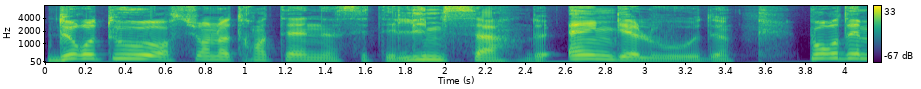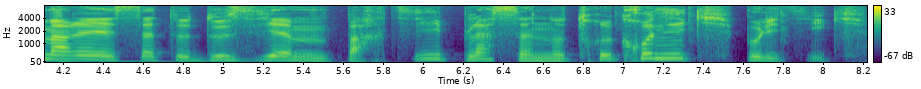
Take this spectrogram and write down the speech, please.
De retour sur notre antenne, c'était l'IMSA de Englewood. Pour démarrer cette deuxième partie, place à notre chronique politique.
